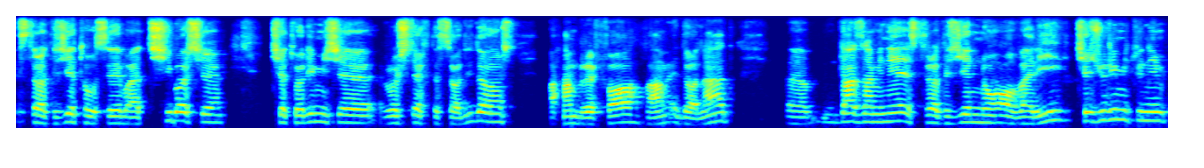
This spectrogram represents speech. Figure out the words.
استراتژی توسعه باید چی باشه؟ چطوری میشه رشد اقتصادی داشت؟ هم رفاه و هم عدالت در زمینه استراتژی نوآوری چجوری می‌تونیم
